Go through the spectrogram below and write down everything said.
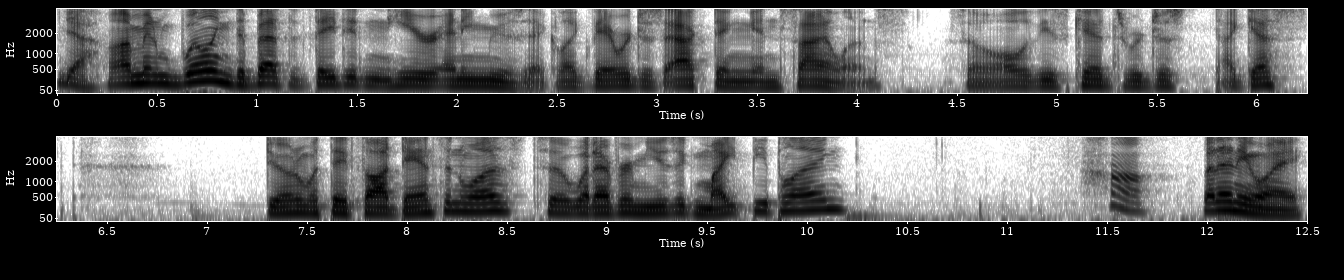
Yeah, I mean, willing to bet that they didn't hear any music. Like they were just acting in silence. So all of these kids were just, I guess, doing what they thought dancing was to whatever music might be playing. Huh. But anyway,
